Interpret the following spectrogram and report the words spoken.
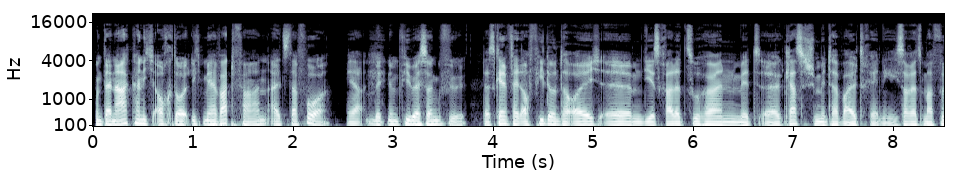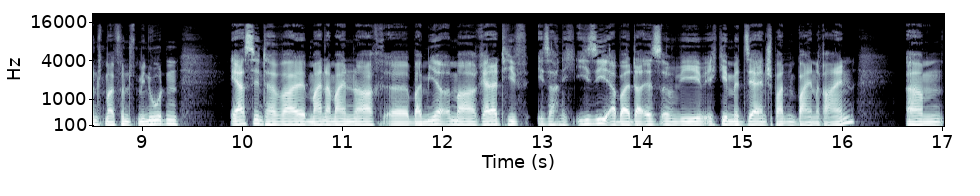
und danach kann ich auch deutlich mehr Watt fahren als davor. Ja. Mit einem viel besseren Gefühl. Das kennen vielleicht auch viele unter euch, ähm, die jetzt gerade zuhören, mit äh, klassischem Intervalltraining. Ich sage jetzt mal fünf mal fünf Minuten. Erste Intervall, meiner Meinung nach, äh, bei mir immer relativ, ich sag nicht easy, aber da ist irgendwie, ich gehe mit sehr entspannten Beinen rein. Ähm,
